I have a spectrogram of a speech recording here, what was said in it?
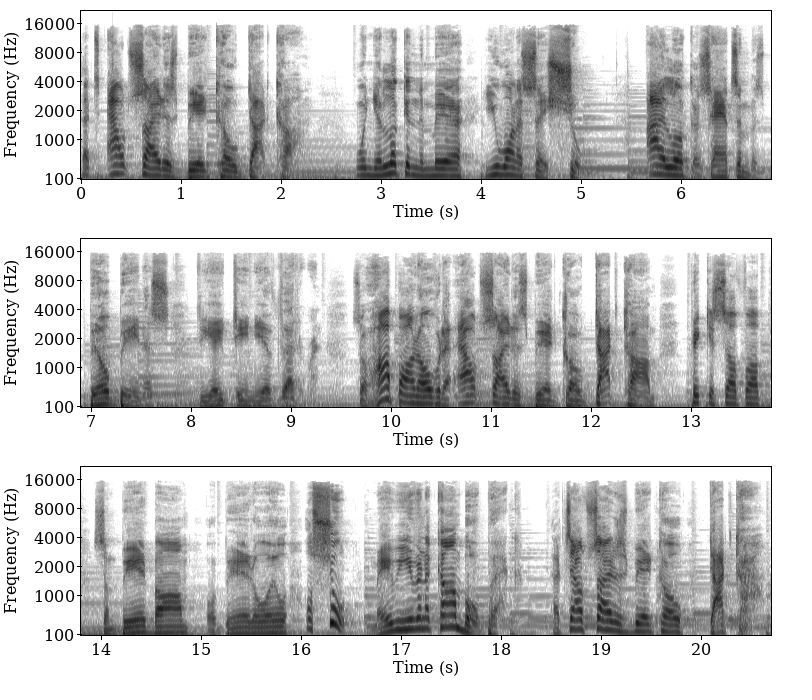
That's outsidersbeardco.com. When you look in the mirror, you want to say, shoot, I look as handsome as Bill Venus, the 18 year veteran. So hop on over to outsidersbeardco.com, pick yourself up some beard balm or beard oil, or shoot, maybe even a combo pack. That's outsidersbeardco.com.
